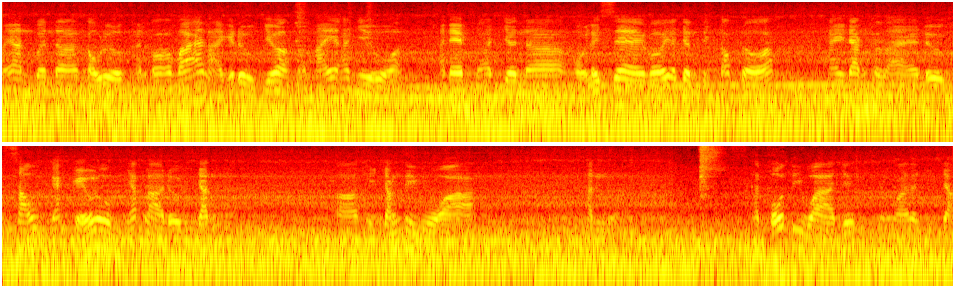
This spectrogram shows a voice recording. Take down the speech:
mấy anh bên ờ, cầu đường, anh có vá lại cái đường chưa? Mình thấy nhiều ờ, anh em ở trên ờ, hội lấy xe với ở trên tiktok rồi á, hay đăng là đường xấu các kiểu luôn, nhất là đường tránh thị trấn Tuy Hòa, thành thành phố Tuy Hòa chứ không phải là thị trấn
